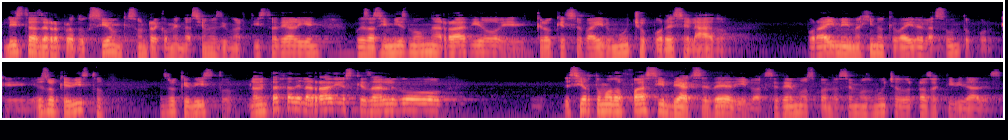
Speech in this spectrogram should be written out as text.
listas de reproducción que son recomendaciones de un artista de alguien, pues asimismo una radio eh, creo que se va a ir mucho por ese lado. Por ahí me imagino que va a ir el asunto porque es lo que he visto es lo que he visto. La ventaja de la radio es que es algo de cierto modo fácil de acceder y lo accedemos cuando hacemos muchas otras actividades,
